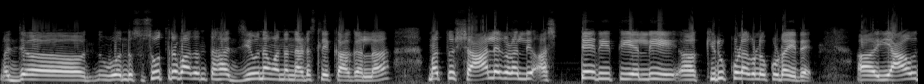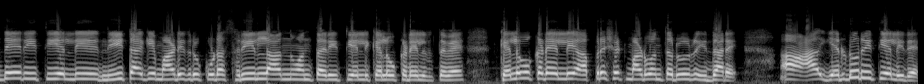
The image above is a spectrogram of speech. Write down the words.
ಜ, ಒಂದು ಸುಸೂತ್ರವಾದಂತಹ ಜೀವನವನ್ನು ನಡೆಸಲಿಕ್ಕಾಗಲ್ಲ. ಮತ್ತು ಶಾಲೆಗಳಲ್ಲಿ ಅಷ್ಟೇ ರೀತಿಯಲ್ಲಿ ಕಿರುಕುಳಗಳು ಕೂಡ ಇದೆ. ಯಾವುದೇ ರೀತಿಯಲ್ಲಿ ನೀಟಾಗಿ ಮಾಡಿದರೂ ಕೂಡ ಸರಿ ಇಲ್ಲ ಅನ್ನುವಂಥ ರೀತಿಯಲ್ಲಿ ಕೆಲವು ಕಡೆಯಲ್ಲಿ ಇರ್ತವೆ ಕೆಲವು ಕಡೆಯಲ್ಲಿ ಅಪ್ರಿಷಿಯೇಟ್ ಮಾಡುವಂಥವ್ರು ಇದ್ದಾರೆ. ಎರಡೂ ರೀತಿಯಲ್ಲಿದೆ.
